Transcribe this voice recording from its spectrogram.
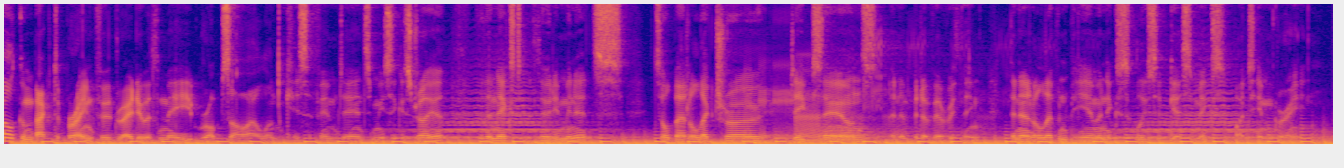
Welcome back to Brain Food Radio with me, Rob Zile on Kiss FM Dance Music Australia. For the next 30 minutes, it's all about electro, deep sounds, and a bit of everything. Then at 11 pm, an exclusive guest mix by Tim Green.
